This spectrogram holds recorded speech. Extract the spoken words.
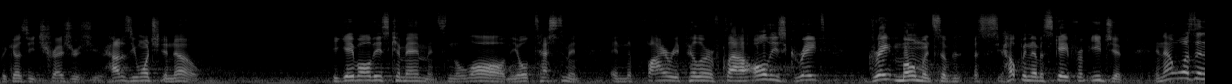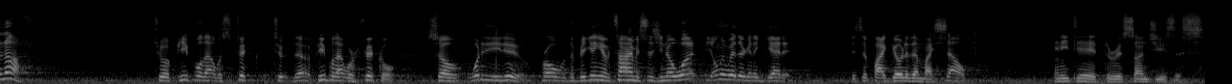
because He treasures you. How does He want you to know? He gave all these commandments in the law, and the Old Testament, and the fiery pillar of cloud, all these great, great moments of helping them escape from Egypt. And that wasn't enough to a people that was fic- to the people that were fickle. So what did he do? For the beginning of time, he says, you know what? The only way they're going to get it is if I go to them myself. And he did through his son Jesus.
